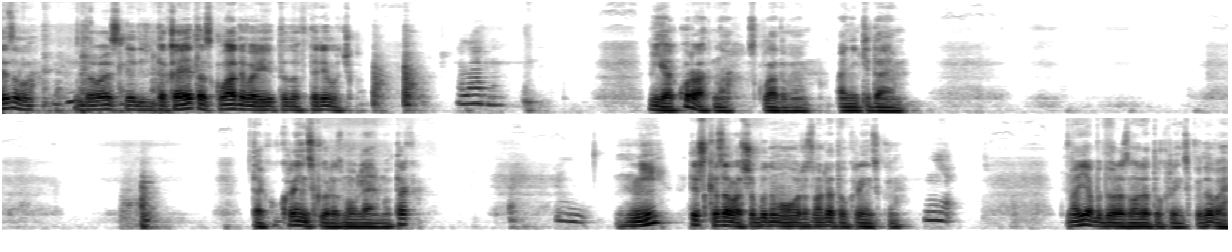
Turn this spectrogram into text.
Резала? Давай следующий. Так, а это складывай и туда в тарелочку. Ладно. И аккуратно складываем, а не кидаем. Так, українською розмовляємо, так? М, Ні? Ти ж сказала, що будемо розмовляти українською. Нет. Ну, а я буду розмовляти українською. Давай.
